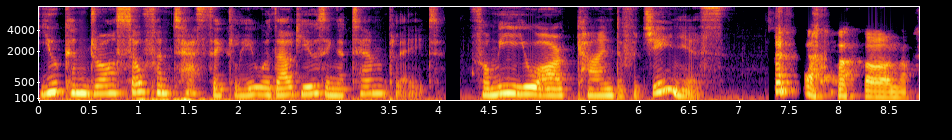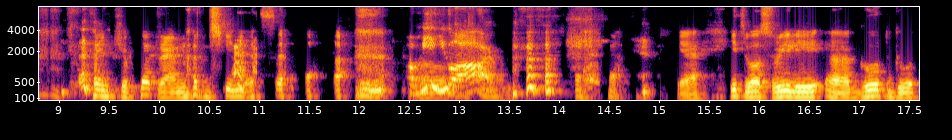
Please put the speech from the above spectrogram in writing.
You can draw so fantastically without using a template. For me, you are kind of a genius. oh no thank you petra i'm not a genius for me you are yeah it was really a good good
